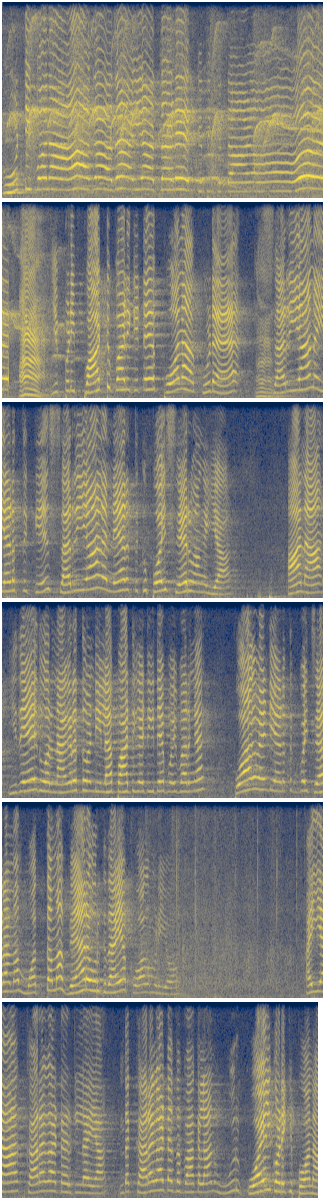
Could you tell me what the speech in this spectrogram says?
கூட்டி போனா ஆகாத ஐயா தடக்கு திக்கு தாளம் இப்படி பாட்டு பாடிக்கிட்டே போனா கூட. சரியான இடத்துக்கு சரியான நேரத்துக்கு போய் சேருவாங்க ஐயா. ஆனா இதே இது ஒரு நகரத்து வண்டியில பாட்டு கட்டிக்கிட்டே போய் பாருங்க. போக வேண்டிய இடத்துக்கு போய் சேராம மொத்தமா வேற ஊருக்கு தாயா போக முடியும்? ஐயா கரகாட்டம் இருக்குல்ல ஐயா. இந்த கரகாட்டத்தை பார்க்கலான்னு ஊர் கோயில் கொடைக்கு போனா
